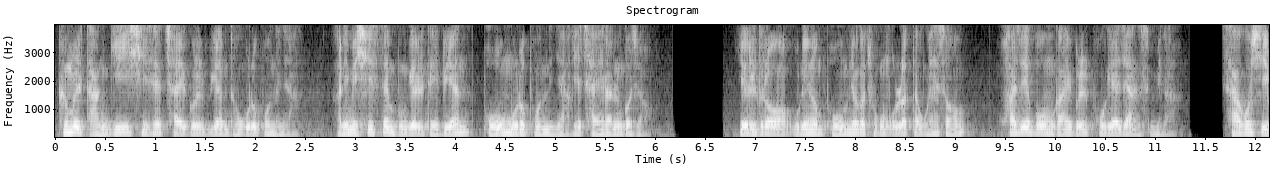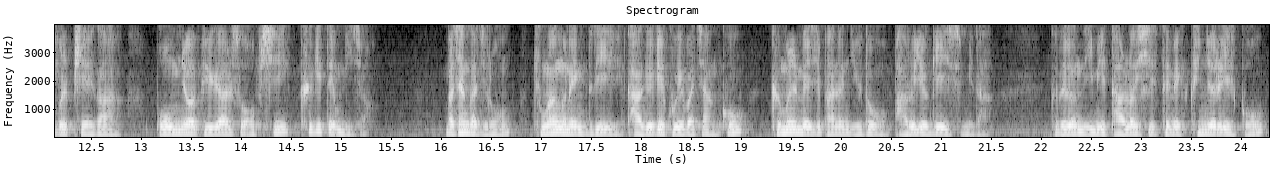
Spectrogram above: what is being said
금을 단기 시세 차익을 위한 도구로 보느냐, 아니면 시스템 붕괴를 대비한 보험으로 보느냐의 차이라는 거죠. 예를 들어 우리는 보험료가 조금 올랐다고 해서 화재 보험 가입을 포기하지 않습니다. 사고 시 입을 피해가 보험료와 비교할 수 없이 크기 때문이죠. 마찬가지로 중앙은행들이 가격에 구애받지 않고 금을 매집하는 이유도 바로 여기에 있습니다. 그들은 이미 달러 시스템의 균열을 잃고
